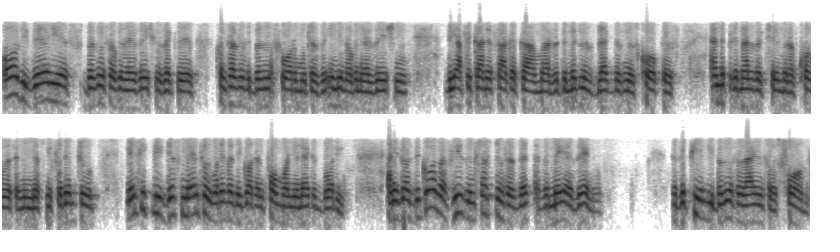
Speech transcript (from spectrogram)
all the various business organizations like the Consultative Business Forum, which is the Indian organization, the Afrikaner Sakekamer, the Midlands Black Business Caucus, and the Pietermaritzburg Chamber of Commerce and Industry for them to basically dismantle whatever they got and form one united body. And it was because of his insistence as, the, as the mayor then that the PMB Business Alliance was formed.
